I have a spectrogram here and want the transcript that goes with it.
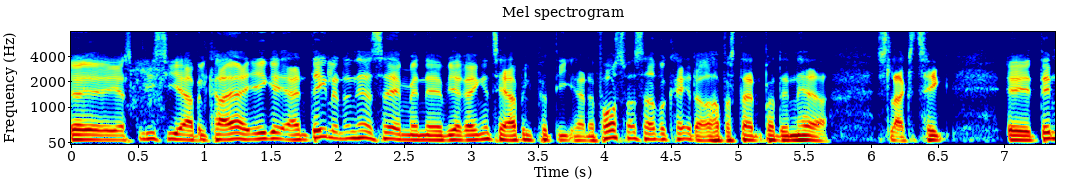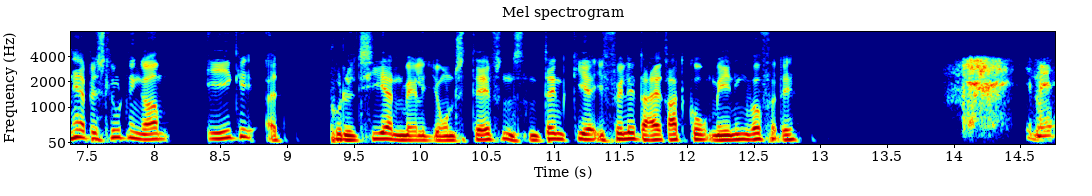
Øh, jeg skal lige sige, at Erbil Kaja ikke er en del af den her sag, men øh, vi har ringet til Erbil, fordi han er forsvarsadvokat og har forstand på den her slags ting. Øh, den her beslutning om ikke at politianmelde Jon Steffensen, den giver ifølge dig ret god mening. Hvorfor det? Jamen,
